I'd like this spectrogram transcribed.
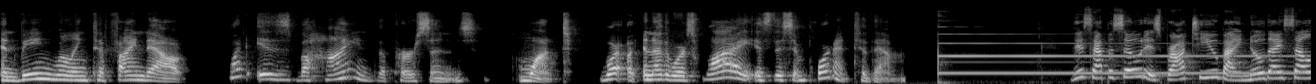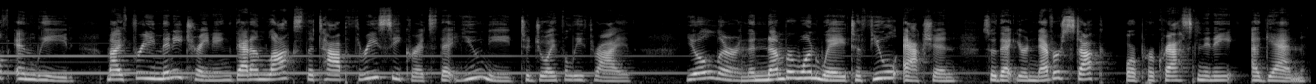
and being willing to find out what is behind the person's want. What, in other words, why is this important to them? This episode is brought to you by Know Thyself and Lead, my free mini training that unlocks the top three secrets that you need to joyfully thrive. You'll learn the number one way to fuel action so that you're never stuck or procrastinating again.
